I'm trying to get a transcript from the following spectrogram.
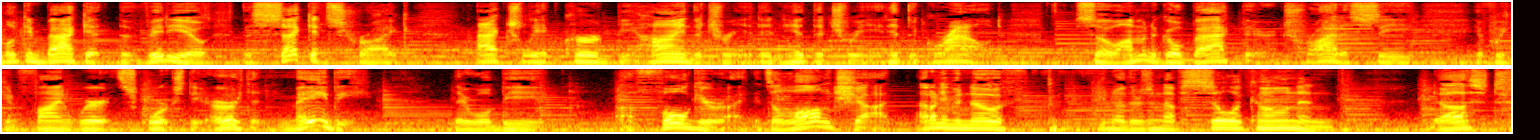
Looking back at the video, the second strike actually occurred behind the tree. It didn't hit the tree, it hit the ground. So I'm to go back there and try to see if we can find where it scorched the earth and maybe there will be a fulgurite. It's a long shot. I don't even know if, you know, there's enough silicone and dust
